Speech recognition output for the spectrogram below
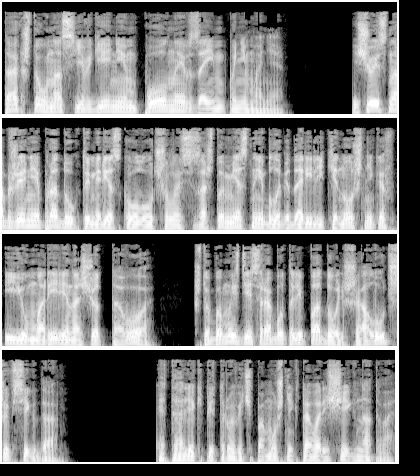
Так что у нас с Евгением полное взаимопонимание. Еще и снабжение продуктами резко улучшилось, за что местные благодарили киношников и юморили насчет того, чтобы мы здесь работали подольше, а лучше всегда. «Это Олег Петрович, помощник товарища Игнатова»,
